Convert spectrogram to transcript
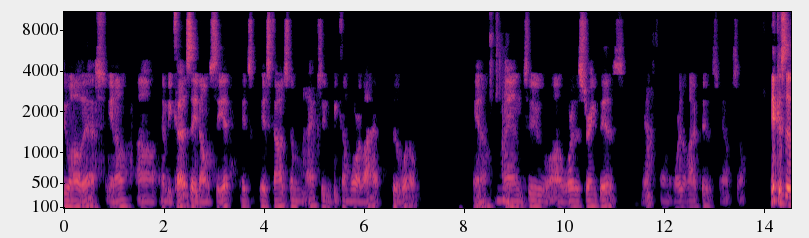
to all this, you know. Uh, and because they don't see it, it's it's caused them actually to become more alive to the world, you know, and to uh, where the strength is, Yeah. and where the life is, you know. So Yeah, because the,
